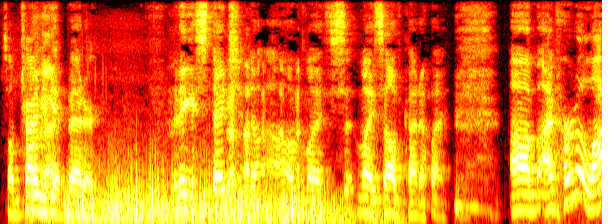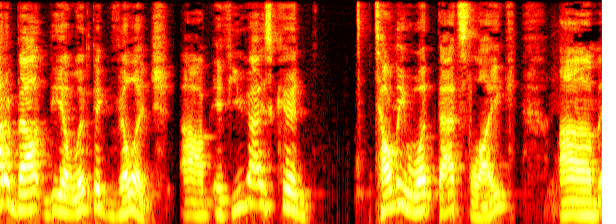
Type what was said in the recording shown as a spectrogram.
So I'm trying okay. to get better. I think extension of my, myself, kind of way. Um, I've heard a lot about the Olympic Village. Um, if you guys could tell me what that's like, um,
